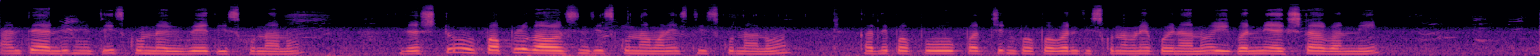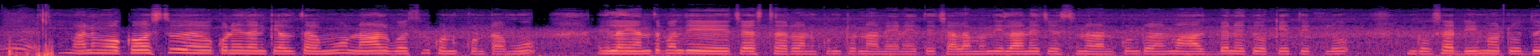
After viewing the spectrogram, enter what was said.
అంతే అండి. నేను తీసుకున్నవి ఇవే తీసుకున్నాను. జస్ట్ పప్పులు కావాల్సింది తీసుకుందాం అనేసి తీసుకున్నాను. కందిపప్పు పచ్చినిపప్పు అవన్నీ తీసుకుందామనే పోయినాను. ఇవన్నీ ఎక్స్ట్రా అవన్నీ. మనం ఒక వస్తువు కొనేదానికి వెళ్తాము నాలుగు వస్తువులు కొనుక్కుంటాము. ఇలా ఎంతమంది చేస్తారు అనుకుంటున్నాను నేనైతే. చాలామంది ఇలానే చేస్తున్నారు అనుకుంటున్నాను. మా హస్బెండ్ అయితే ఒకే తిట్లు. ఇంకొకసారి డీమార్ట్ వద్దు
